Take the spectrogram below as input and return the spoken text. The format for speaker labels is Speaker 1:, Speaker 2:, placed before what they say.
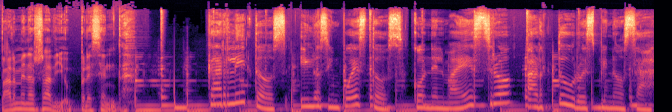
Speaker 1: Parmenas Radio presenta
Speaker 2: Carlitos y los impuestos con el maestro Arturo Espinosa.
